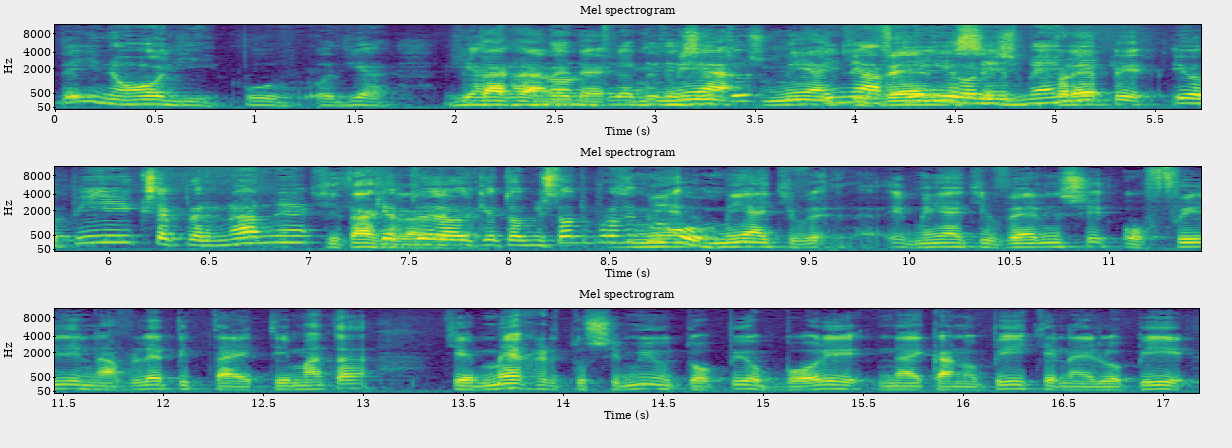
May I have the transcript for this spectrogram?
δεν είναι όλοι που δια, διακανώνουν την αντίθεσή τους. Είναι αυτοί οι ορισμένοι πρέπει... οι οποίοι ξεπερνάνε και, το, και το μισθό του Πρωθυπουργού. Μία, μία, μία κυβέρνηση οφείλει να βλέπει τα αιτήματα και μέχρι το σημείο το οποίο μπορεί να ικανοποιεί και να υλοποιεί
